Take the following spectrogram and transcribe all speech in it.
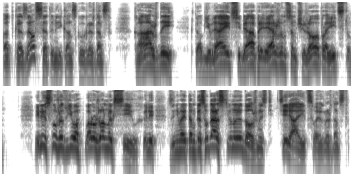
отказался от американского гражданства. Каждый, кто объявляет себя приверженцем чужого правительства, или служит в его вооруженных силах, или занимает там государственную должность, теряет свое гражданство.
